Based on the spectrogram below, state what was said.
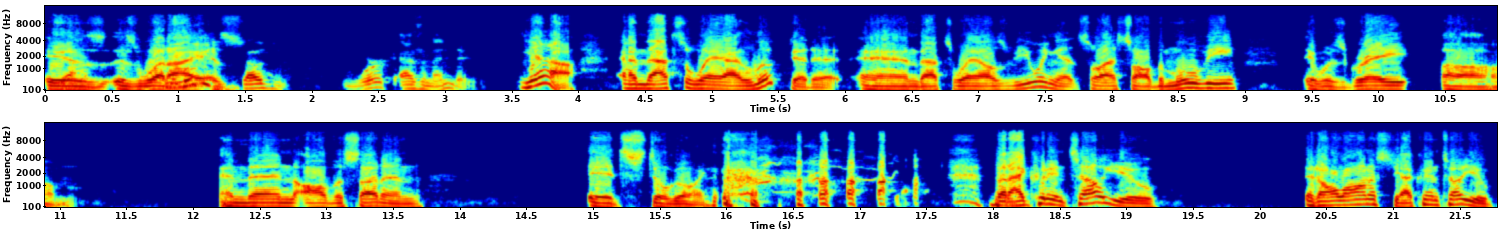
Yeah. Is is what I is does work as an ending. Yeah and that's the way i looked at it and that's the way i was viewing it. So i saw the movie it was great um and then all of a sudden it's still going. But i couldn't tell you in all honesty i couldn't tell you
